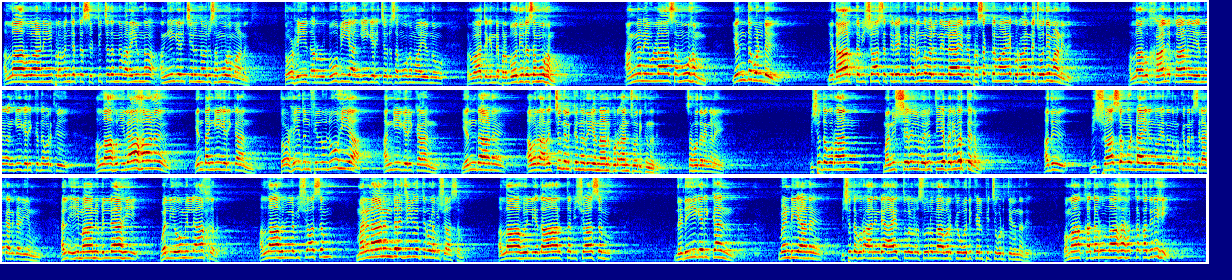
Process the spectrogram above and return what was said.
അള്ളാഹുവാണ് ഈ പ്രപഞ്ചത്തെ സൃഷ്ടിച്ചതെന്ന് പറയുന്ന അംഗീകരിച്ചിരുന്ന ഒരു സമൂഹമാണ്. തോഹീദ് അർ റുബൂബിയ അംഗീകരിച്ച ഒരു സമൂഹമായിരുന്നു പ്രവാചകന്റെ പ്രബോധിത സമൂഹം. അങ്ങനെയുള്ള സമൂഹം എന്തുകൊണ്ട് യഥാർത്ഥ വിശ്വാസത്തിലേക്ക് കടന്നു വരുന്നില്ല എന്ന പ്രസക്തമായ ഖുർആന്റെ ചോദ്യമാണിത്. അള്ളാഹു ഖാലിഖാണ് എന്ന് അംഗീകരിക്കുന്നവർക്ക് അള്ളാഹു ഇലാഹാണ് എന്ത് അംഗീകരിക്കാൻ? തൊഹീദുൻ ഫിൽ ഉലൂഹിയ അംഗീകരിക്കാൻ. എന്താണ് അവർ അറച്ചു നിൽക്കുന്നത് എന്നാണ് ഖുർആൻ ചോദിക്കുന്നത്. സഹോദരങ്ങളെ വിശുദ്ധ ഖുർആൻ മനുഷ്യരിൽ വരുത്തിയ പരിവർത്തനം അത് വിശ്വാസം കൊണ്ടായിരുന്നു എന്ന് നമുക്ക് മനസ്സിലാക്കാൻ കഴിയും. അൽ ഈമാനു ബില്ലാഹി വൽ യോമിൽ ആഖിർ. അള്ളാഹുലുള്ള വിശ്വാസം മരണാനന്തര ജീവിതത്തിലുള്ള വിശ്വാസം. അള്ളാഹുൽ യഥാർത്ഥ വിശ്വാസം ദൃഢീകരിക്കാൻ വേണ്ടിയാണ് വിശുദ്ധ ഖുർആാനിന്റെ ആയത്തുകൾ റസൂലുള്ള അവർക്ക് ഒതുക്കേൽപ്പിച്ചു കൊടുത്തിരുന്നത്. ഒമാ ഖദറുല്ലാഹ ഹക്ക ഖദിരിഹി.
